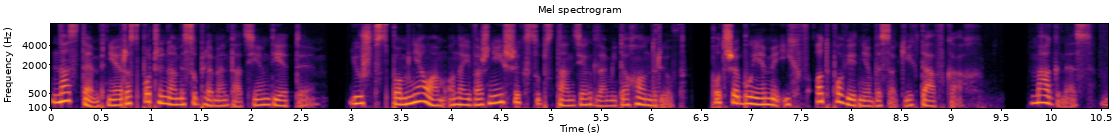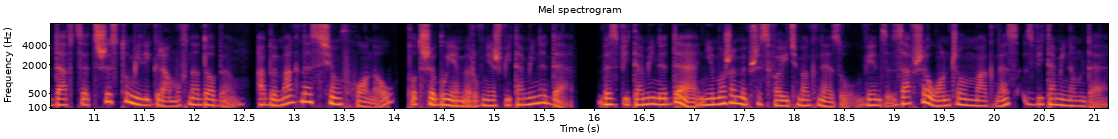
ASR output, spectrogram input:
Następnie rozpoczynamy suplementację diety. Już wspomniałam o najważniejszych substancjach dla mitochondriów. Potrzebujemy ich w odpowiednio wysokich dawkach. Magnez w dawce 300 mg na dobę. Aby magnez się wchłonął, potrzebujemy również witaminy D. Bez witaminy D nie możemy przyswoić magnezu, więc zawsze łączę magnez z witaminą D.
